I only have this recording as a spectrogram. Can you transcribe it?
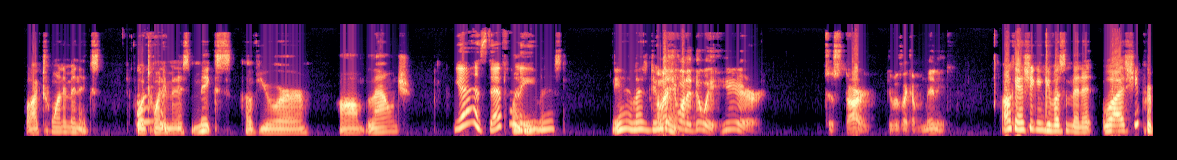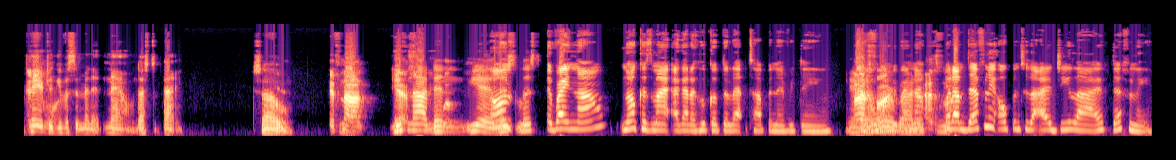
for like 20 minutes, for a 20 minutes mix of your um, lounge Yes, definitely. playlist. Yeah, let's do it. Unless that. you want to do it here to start, give us like a minute. Okay, she can give us a minute. Well, she prepared to want. give us a minute now. That's the thing. So If not, yes, if not, then will. yeah, Um, let's let's Right now, no, because my I gotta hook up the laptop and everything. Yeah, That's don't fine. worry about now. it. That's But fine. I'm definitely open to the IG live. Definitely.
